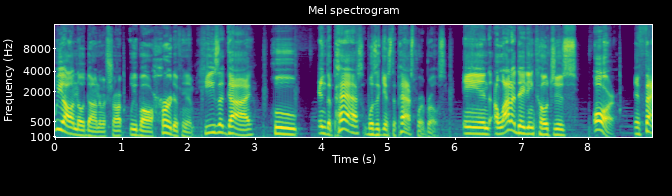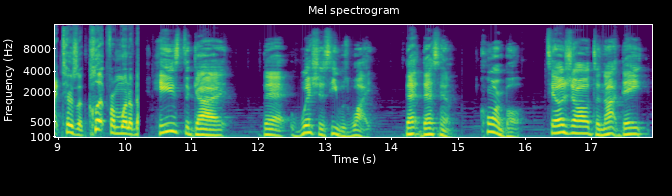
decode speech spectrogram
We all know Donovan Sharpe. We've all heard of him. He's a guy who, in the past, was against the Passport Bros. And a lot of dating coaches are. In fact, here's a clip from one of the He's the guy that wishes he was white. That that's him. Cornball tells y'all to not date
